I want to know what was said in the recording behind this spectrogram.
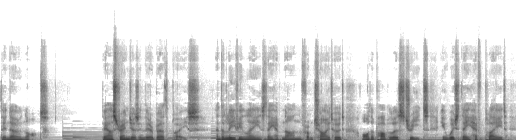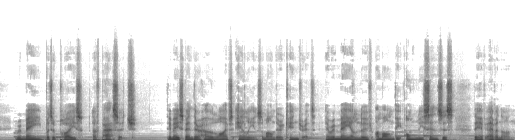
they know not. They are strangers in their birthplace, and the leafy lanes they have known from childhood or the popular streets in which they have played remain but a place of passage. They may spend their whole lives aliens among their kindred and remain aloof among the only senses they have ever known.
